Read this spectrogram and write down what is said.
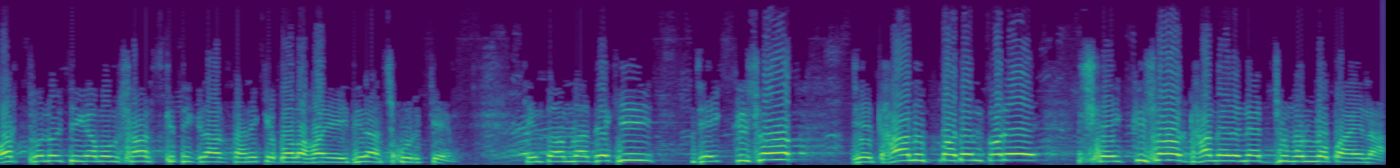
অর্থনৈতিক এবং সাংস্কৃতিক রাজধানীকে বলা হয় এই দিনাজপুরকে। কিন্তু আমরা দেখি যে কৃষক যে ধান উৎপাদন করে, সেই কৃষক ধানের ন্যায্য মূল্য পায় না।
